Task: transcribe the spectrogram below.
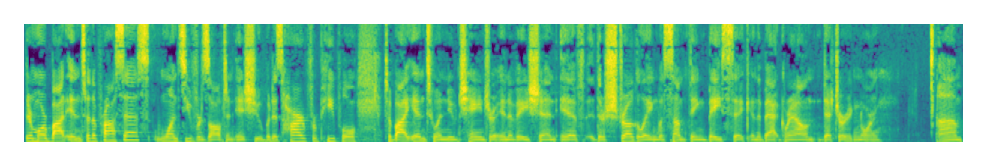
They're more bought into the process once you've resolved an issue, but it's hard for people to buy into a new change or innovation if they're struggling with something basic in the background that you're ignoring. Um,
